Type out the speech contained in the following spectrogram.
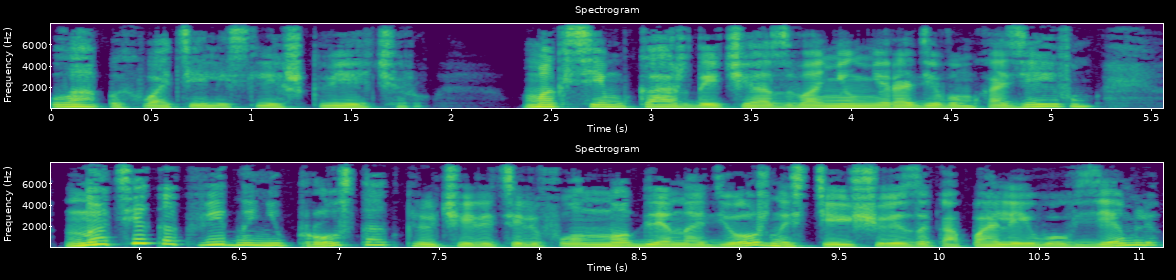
Лапы хватились лишь к вечеру. Максим каждый час звонил нерадивым хозяевам, но те, как видно, не просто отключили телефон, но для надежности еще и закопали его в землю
